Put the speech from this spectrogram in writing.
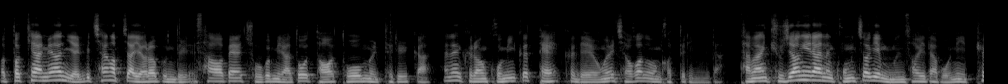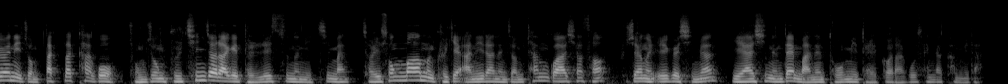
어떻게 하면 예비 창업자 여러분들 사업에 조금이라도 더 도움을 드릴까 하는 그런 고민 끝에 그 내용을 적어 놓은 것들입니다. 다만 규정이라는 공적인 문서이다 보니 표현이 좀 딱딱하고 종종 불친절하게 들릴 수는 있지만 저희 속마음은 그게 아니라는 점 참고하셔서 규정을 읽으시면 이해하시는데 많은 도움이 될 거라고 생각합니다.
